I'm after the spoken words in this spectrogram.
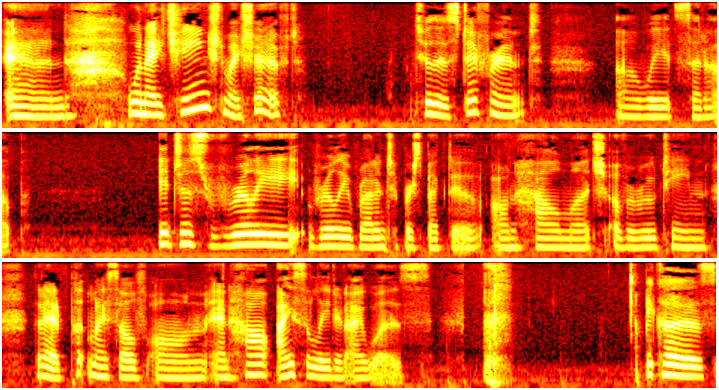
And when I changed my shift to this different uh, way it's set up, it just really, really brought into perspective on how much of a routine that I had put myself on and how isolated I was. because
